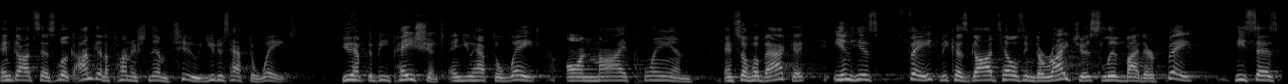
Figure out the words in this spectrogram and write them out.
And God says, Look, I'm going to punish them too. You just have to wait. You have to be patient and you have to wait on my plan. And so Habakkuk, in his faith, because God tells him the righteous live by their faith, he says,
